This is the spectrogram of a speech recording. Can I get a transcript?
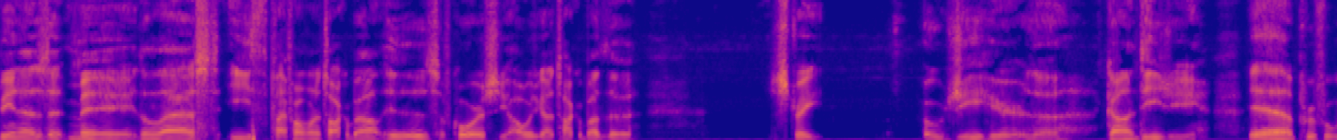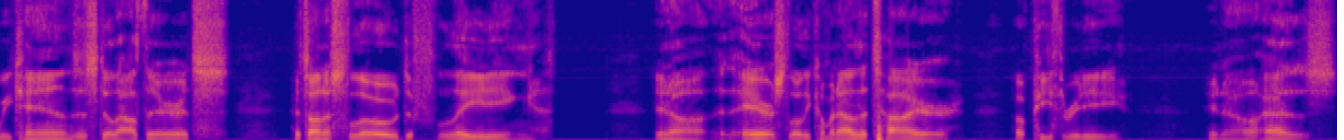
being as it may, the last ETH platform I want to talk about is, of course, you always got to talk about the straight OG here, the Gandhiji. Yeah, proof of weak hands is still out there. It's it's on a slow deflating, you know, air slowly coming out of the tire of P3D. You know, as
